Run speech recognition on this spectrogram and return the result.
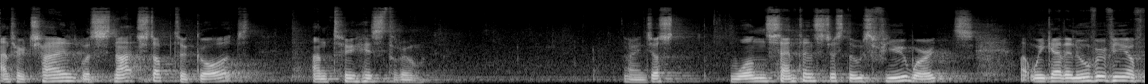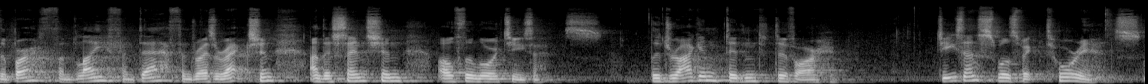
And her child was snatched up to God and to his throne. Now, in just one sentence, just those few words, uh, we get an overview of the birth and life and death and resurrection and ascension of the Lord Jesus. The dragon didn't devour him. Jesus was victorious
